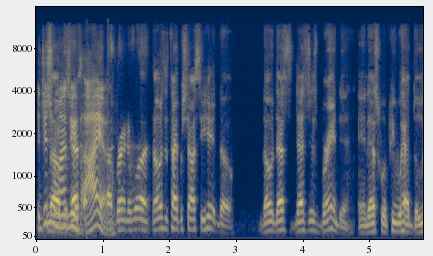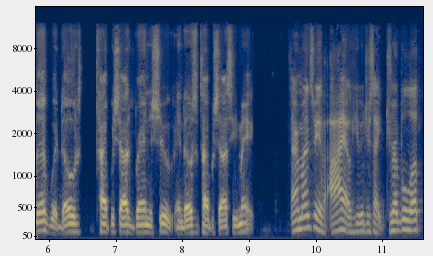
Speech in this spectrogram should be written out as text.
it just no, reminds me of Ayo. Brandon was. Those are the type of shots he hit though. Though that's that's just Brandon. And that's what people had to live with. Those type of shots Brandon shoot. And those are the type of shots he made. That reminds me of Ayo. He would just like dribble up,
